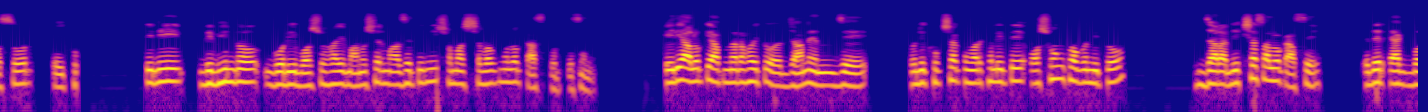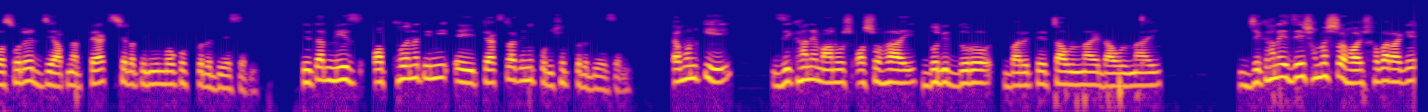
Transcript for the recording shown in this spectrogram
বছর এই তিনি বিভিন্ন গরিব অসহায় মানুষের মাঝে তিনি সমাজসেবামূলক কাজ করতেছেন। এরই আলোকে আপনারা হয়তো জানেন যে উনি খুকসা কুমারখালীতে অসংখ্য অগণিত যারা রিক্সা চালক আছে, এদের এক বছরের যে আপনার ট্যাক্স সেটা তিনি মৌকুফ করে দিয়েছেন। তিনি তার নিজ অর্থায়নে তিনি এই ট্যাক্সটা তিনি পরিশোধ করে দিয়েছেন। এমনকি যেখানে মানুষ অসহায়, দরিদ্র বাড়িতে চাউল নাই, ডাউল নাই যেখানে যে সমস্যা হয়, সবার আগে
